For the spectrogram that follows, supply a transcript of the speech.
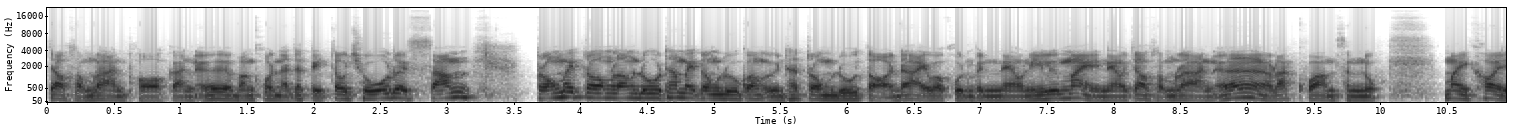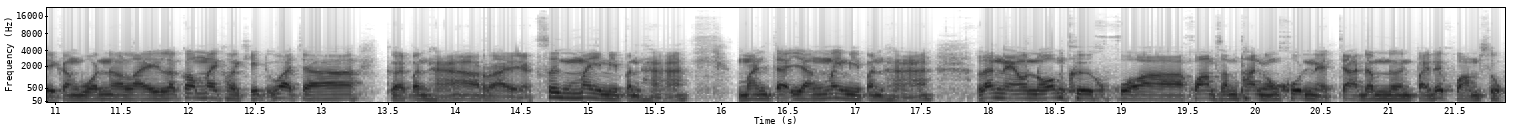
เจ้าสำราญพอกันเออบางคนอาจจะติดเจ้าชู้ด้วยซ้ำ ตรงไม่ตรงลองดูถ้าไม่ตรงดูกองอื่น ถ้าตรงดูต่อได้ว่าคุณเป็นแนวนี้หรือไม่แนวเจ้าสำราญเออรักความสนุก ไม่ค่อยกังวลอะไร แล้วก็ไม่ค่อยคิดว่าจะเกิดปัญหาอะไร ซึ่งไม่มีปัญหา มันจะยังไม่มีปัญหา และแนวโน้มคือความความสัมพันธ์ของคุณเนี่ยจะดำเนินไปด้วยความสุข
